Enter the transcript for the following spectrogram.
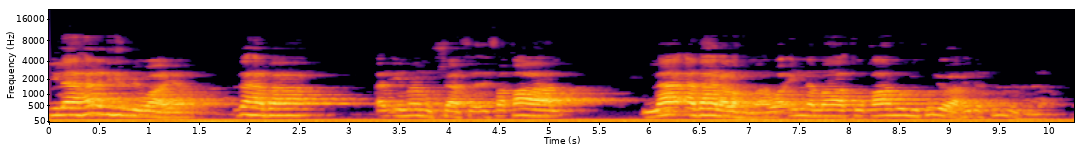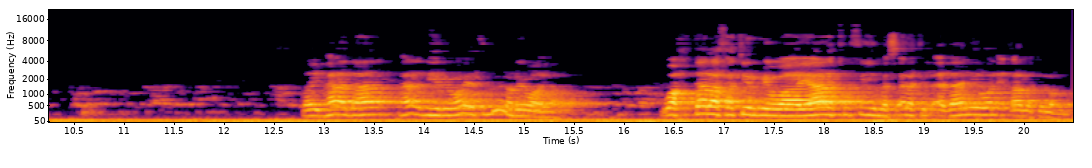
إلى هذه الرواية ذهب الإمام الشافعي فقال لا أذان لهما وإنما تقام لكل واحدة منهما ayb hada hadihi riwaayatu min ariwaaya waاkhtalafat الriwaayaat fi masأlaة اlأdani wاliqaamaةi lahuma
